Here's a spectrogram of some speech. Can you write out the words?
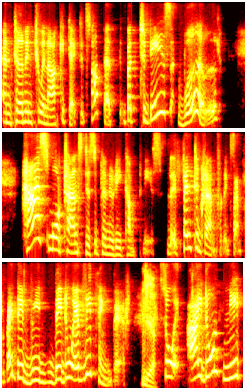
and turn into an architect. It's not that but today's world has more transdisciplinary companies like pentagram for example right? They we, they do everything there. Yeah. So i don't need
